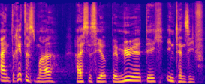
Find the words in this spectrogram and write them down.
ein drittes Mal heißt es hier, bemühe dich intensiv.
